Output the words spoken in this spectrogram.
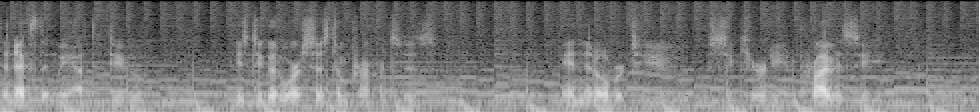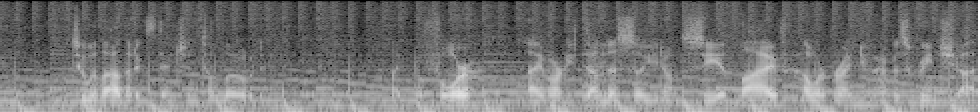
The next thing we have to do is to go to our system preferences and then over to security and privacy to allow that extension to load. Like before, I've already done this so you don't see it live, however I do have a screenshot.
